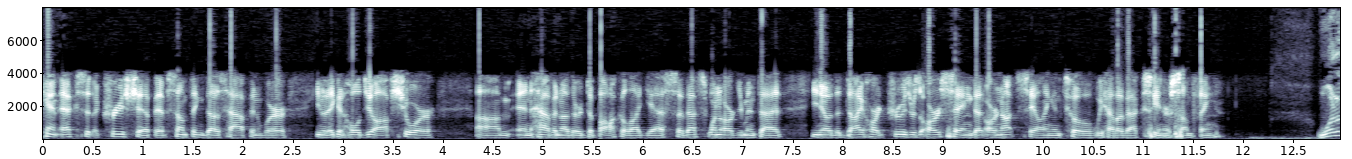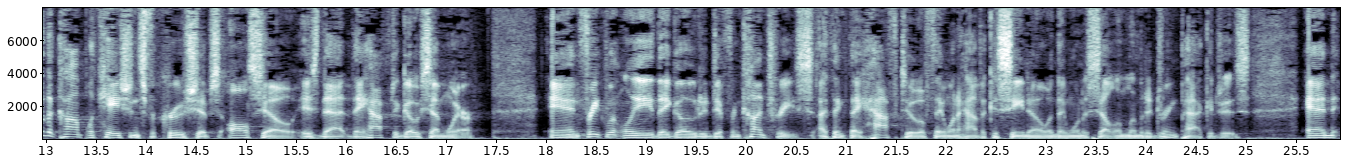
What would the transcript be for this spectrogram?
can't exit a cruise ship if something does happen where you know they can hold you offshore um, and have another debacle, I guess. So that's one argument that you know the diehard cruisers are saying that are not sailing until we have a vaccine or something. One of the complications for cruise ships also is that they have to go somewhere. And frequently they go to different countries. I think they have to if they want to have a casino and they want to sell unlimited drink packages. And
